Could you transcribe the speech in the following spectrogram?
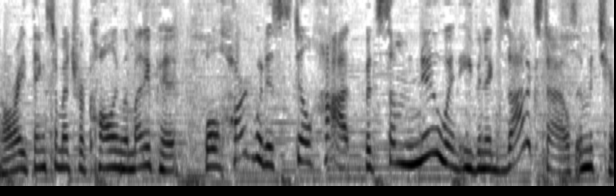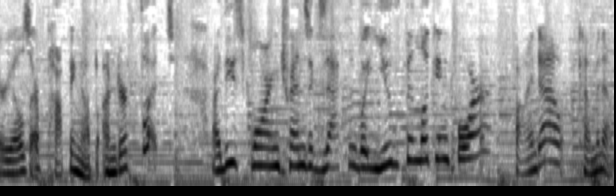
All right, thanks so much for calling the Money Pit. Well, hardwood is still hot, but some new and even exotic styles and materials are popping up underfoot. Are these flooring trends exactly what you've been looking for? Find out coming up.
